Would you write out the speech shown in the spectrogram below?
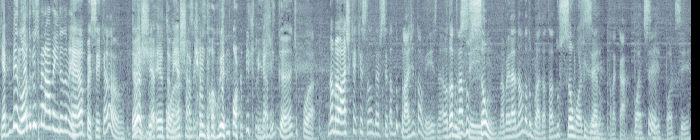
Que é menor do que eu esperava ainda também. É, eu pensei que era. eu achei, metros, eu porra. também achava que era um bagulho enorme, tá ligado? gigante, pô. Não, mas eu acho que a questão deve ser da dublagem, talvez, né? Ou da Não tradução. Na verdade, não da dublagem, da tradução Pode que fizeram ser. pra cá. Pode ser, pode ser.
